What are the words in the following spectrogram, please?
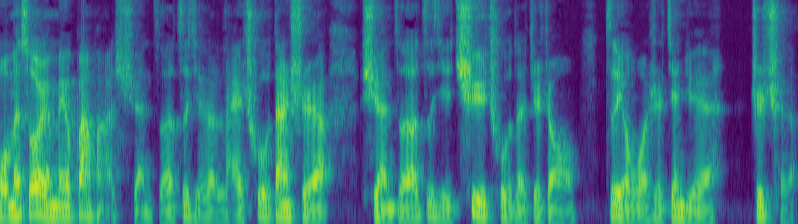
我们所有人没有办法选择自己的来处，但是选择自己去处的这种自由，我是坚决支持的。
